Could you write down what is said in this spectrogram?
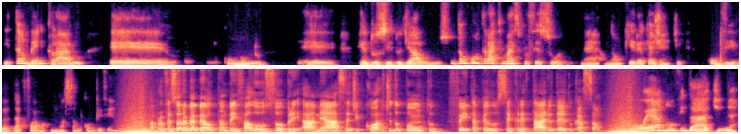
E também, claro, é, com um número é, reduzido de alunos. Então, contrate mais professor, né? Não queira que a gente conviva da forma como nós estamos convivendo. A professora Bebel também falou sobre a ameaça de corte do ponto feita pelo secretário da Educação. Qual é a novidade, né,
